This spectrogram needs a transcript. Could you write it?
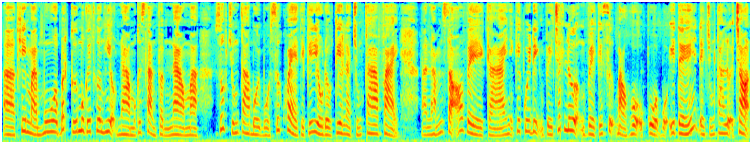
à, khi mà mua bất cứ một cái thương hiệu nào, một cái sản phẩm nào mà giúp chúng ta bồi bổ sức khỏe thì cái điều đầu tiên là chúng ta phải à, nắm rõ về cái những cái quy định về chất lượng, về cái sự bảo hộ của Bộ Y tế để chúng ta lựa chọn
